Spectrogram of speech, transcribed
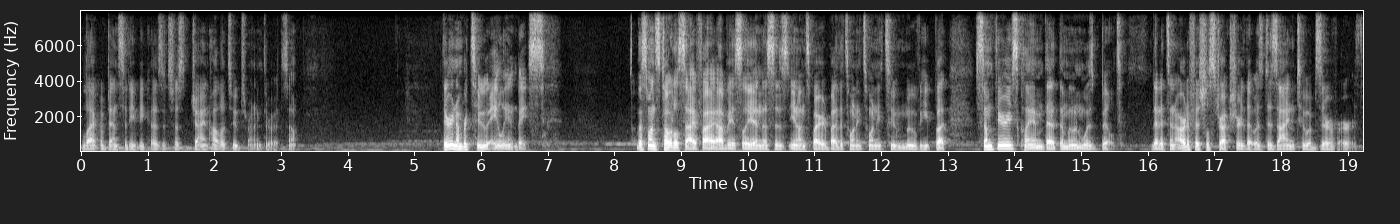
lack of density because it's just giant hollow tubes running through it. So, theory number two alien base. This one's total sci fi, obviously, and this is, you know, inspired by the 2022 movie, but some theories claim that the moon was built, that it's an artificial structure that was designed to observe Earth.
